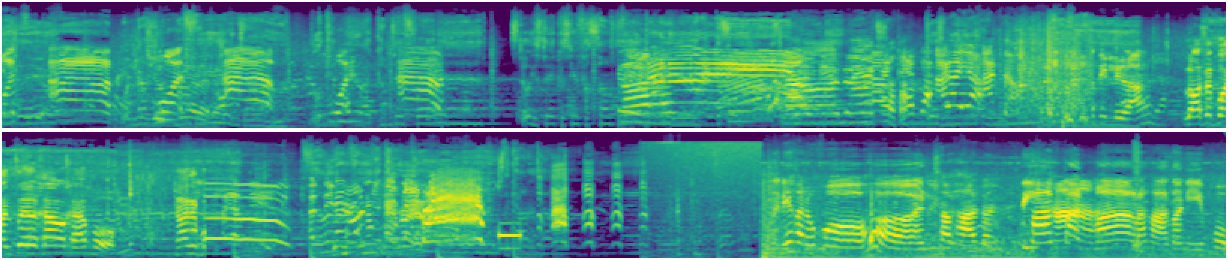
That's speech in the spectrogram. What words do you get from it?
What's up What's up อะไรอะอันเนาะติดเหลือง รอสปอนเซอร์เข้าครับผม ถ้าจะอันนี้น้ำแข็งหน่อยสวัสดีค่ะทุกคนสภาพตอนตีห้าตัดมากนะคะ ตอนนี้โผล่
